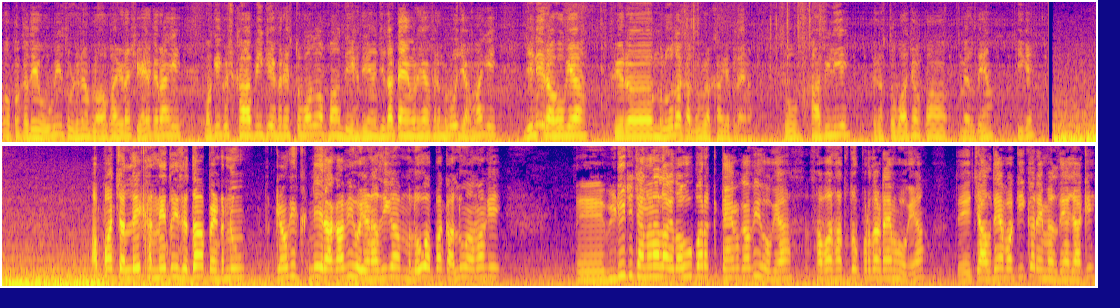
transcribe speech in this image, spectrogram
ਉਹ ਆਪਾਂ ਕਦੇ ਉਹ ਵੀ ਤੁਹਾਡੇ ਨਾਲ ਬਲੌਗ ਆ ਜਿਹੜਾ ਸ਼ੇਅਰ ਕਰਾਂਗੇ। ਬਾਕੀ ਕੁਝ ਖਾ ਪੀ ਕੇ ਫਿਰ ਇਸ ਤੋਂ ਬਾਅਦ ਉਹ ਆਪਾਂ ਦੇਖਦੇ ਹਾਂ ਜਿਹਦਾ ਟਾਈਮ ਰਿਹਾ ਫਿਰ ਮਲੋਹ ਜਾਵਾਂਗੇ। ਜਿਹਨੇ ਹਨੇਰਾ ਹੋ ਗਿਆ, ਫਿਰ ਮਲੋਹ ਦਾ ਕੱਲ ਨੂੰ ਰੱਖਾਂਗੇ ਪਲਾਨ ਸੋ ਖਾ ਪੀ ਲਈਏ, ਫਿਰ ਉਸ ਤੋਂ ਬਾਅਦ ਚੋਂ ਆਪਾਂ ਮਿਲਦੇ ਹਾਂ, ਠੀਕ ਹੈ? ਆਪਾਂ ਚੱਲੇ ਖੰਨੇ ਤੋਂ ਹੀ ਸਿੱਧਾ ਪਿੰਡ ਨੂੰ, ਕਿਉਂਕਿ ਹਨੇਰਾ ਕਾਫੀ ਹੋ ਜਾਣਾ ਸੀਗਾ ਮਲੋ ਆਪਾਂ ਕੱਲ ਨੂੰ ਆਵਾਂਗੇ। ਤੇ ਵੀਡੀਓ 'ਚ ਚਾਨਣਾ ਲੱਗਦਾ ਉਹ ਪਰ ਟਾਈਮ ਕਾਫੀ ਹੋ ਗਿਆ, ਸਵਾ ਸੱਤ ਤੋਂ ਉੱਪਰ ਦਾ ਟਾਈਮ ਹੋ ਗਿਆ, ਤੇ ਚੱਲਦੇ ਆਂ ਬਾਕੀ ਘਰੇ ਮਿਲਦੇ ਆਂ ਜਾ ਕੇ।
